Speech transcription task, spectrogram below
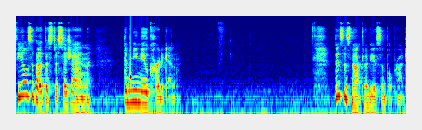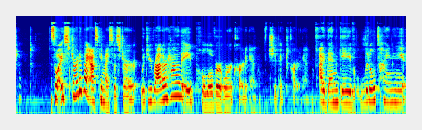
feels about this decision, the Minou cardigan. This is not gonna be a simple project. So I started by asking my sister, would you rather have a pullover or a cardigan? She picked cardigan. I then gave little tiny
